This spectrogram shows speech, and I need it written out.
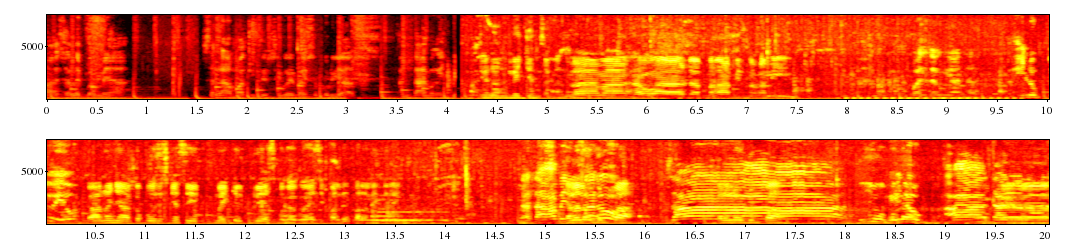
mga sa live mamaya, salamat dito si Kuya May Suburyat. Ang daming Yun ang legend sa kanila. Wala mga kawad at malapit na kami. individual lang yan. Ilog to eh. oh. Kaano niya, kabusis niya si Michael Prias magagawa si Parli Paralitiring. Nata kami sa ano? pa. Sa... Kalalogon pa. Iyo, Ilog. Ah, dahil Kaya na.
